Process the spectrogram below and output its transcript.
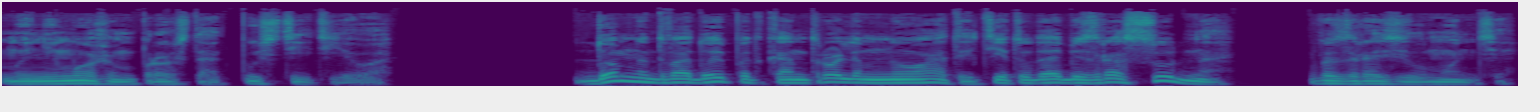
Мы не можем просто отпустить его. Дом над водой под контролем Нуат, идти туда безрассудно, — возразил Монти.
